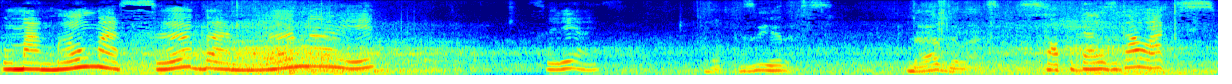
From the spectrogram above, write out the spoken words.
Com mamão, maçã, banana e cereais. Topzeiras. Das galáxias. Top das galáxias.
